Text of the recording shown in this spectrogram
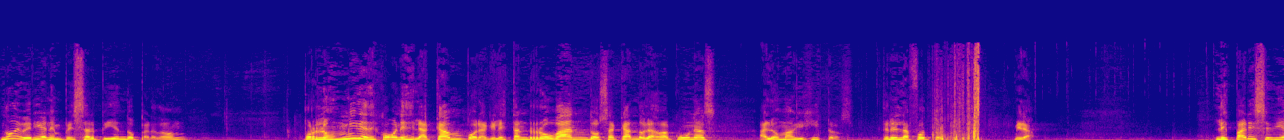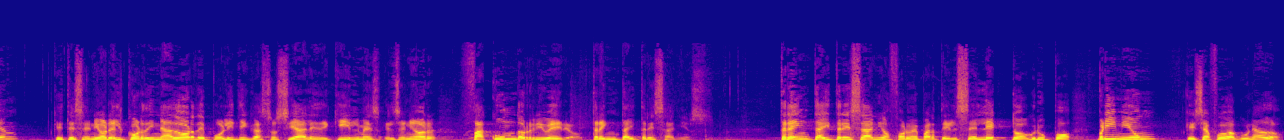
¿no deberían empezar pidiendo perdón? por los miles de jóvenes de la cámpora que le están robando, sacando las vacunas a los más viejitos. ¿Tenés la foto? Mira. ¿Les parece bien que este señor, el coordinador de políticas sociales de Quilmes, el señor Facundo Rivero, 33 años, 33 años forme parte del selecto grupo premium que ya fue vacunado?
